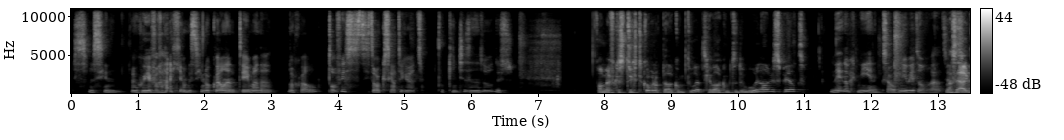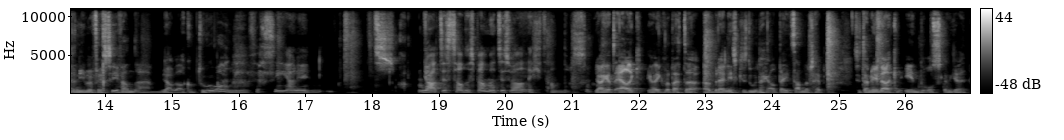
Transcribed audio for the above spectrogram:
Dat is misschien een goede vraag. En misschien ook wel een thema dat nog wel tof is. Het ziet er ook schattig uit voor kindjes en zo, dus... Om even terug te komen op Welcome To. Heb je Welcome To The Moon al gespeeld? Nee, nog niet. En ik zou ook niet weten of dat... Dat is eigenlijk de nieuwe versie van ehm, ja, Welcome To gewoon. Een nieuwe versie, alleen... het is- Ja, het is hetzelfde spel, maar het is wel echt anders. toch? Ja, je hebt eigenlijk, gelijk wat dat de uitbreidingsjes doen, dat je altijd iets anders hebt. Zit dat nu eigenlijk in één doos en je,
